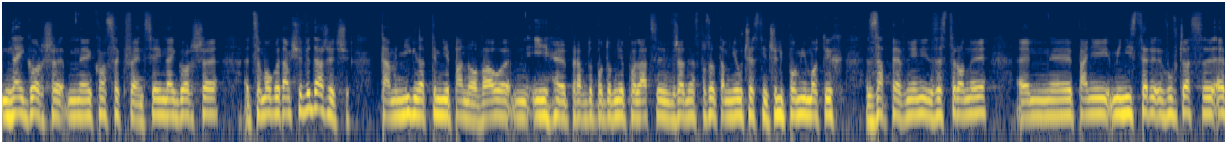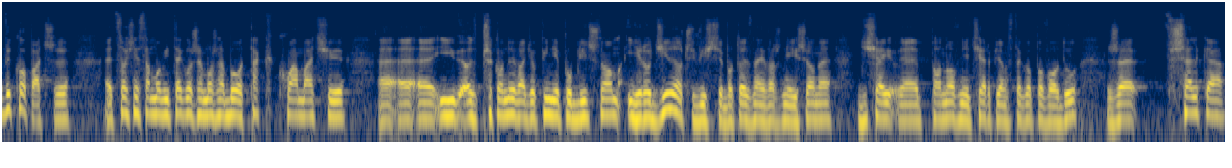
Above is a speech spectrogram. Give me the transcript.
najgorsze konsekwencje i najgorsze, co mogło tam się wydarzyć. Tam nikt nad tym nie panował i e, prawdopodobnie Polacy w żaden sposób tam nie uczestniczyli, pomimo tych zapewnień ze strony pani minister wówczas Ewy Kopacz. Coś niesamowitego, że można było tak kłamać e, e, e, i przekonywać opinię publiczną i rodziny oczywiście, bo to jest najważniejsze. One dzisiaj ponownie cierpią z tego powodu, że wszelka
